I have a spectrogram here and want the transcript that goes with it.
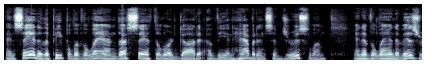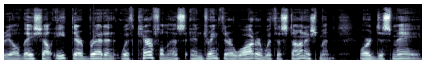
And say unto the people of the land, Thus saith the Lord God of the inhabitants of Jerusalem and of the land of Israel, They shall eat their bread with carefulness, and drink their water with astonishment or dismay,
